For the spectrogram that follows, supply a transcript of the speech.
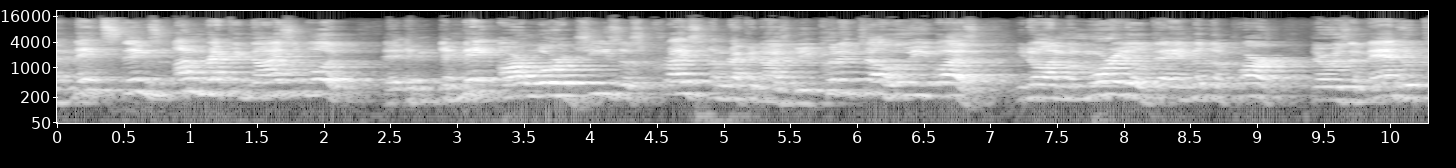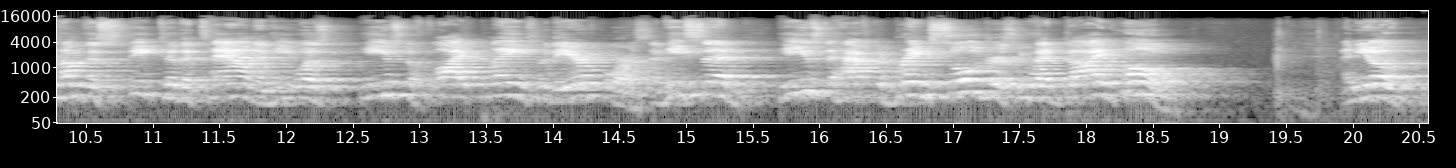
it makes things unrecognizable. It, it, it, made our Lord Jesus Christ unrecognizable. You couldn't tell who he was. You know, on Memorial Day in Midland Park, there was a man who come to speak to the town, and he was he used to fly planes for the Air Force, and he said he used to have to bring soldiers who had died home. And you know,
